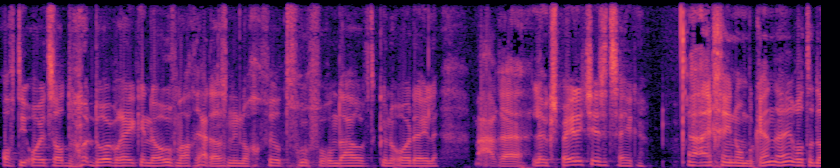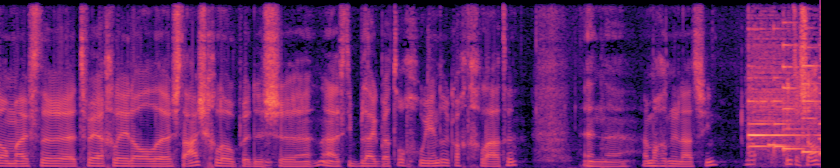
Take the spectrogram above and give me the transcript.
of die ooit zal door- doorbreken in de hoofdmacht, ja, dat is nu nog veel te vroeg voor om daarover te kunnen oordelen. Maar eh, leuk spelertje is het zeker. Ja, en geen onbekende. Hè? Rotterdam heeft er eh, twee jaar geleden al eh, stage gelopen. Dus eh nou, heeft hij blijkbaar toch een goede indruk achtergelaten. En eh, hij mag het nu laten zien. Interessant.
